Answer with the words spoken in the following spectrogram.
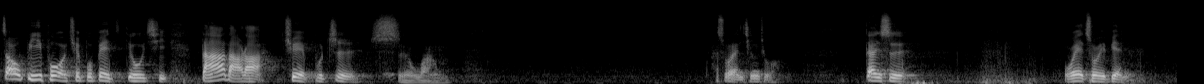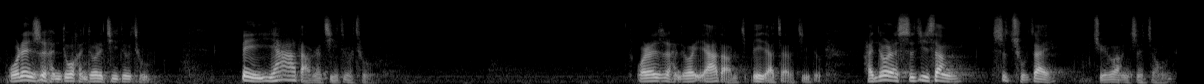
遭逼迫却不被丢弃，打倒了却不致死亡。他说得很清楚，但是我也说一遍，我认识很多很多的基督徒，被压倒的基督徒，我认识很多压倒的被压倒的基督徒，很多人实际上是处在绝望之中的，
